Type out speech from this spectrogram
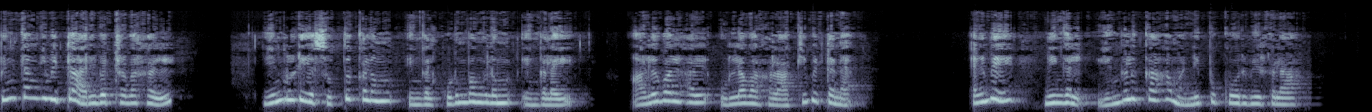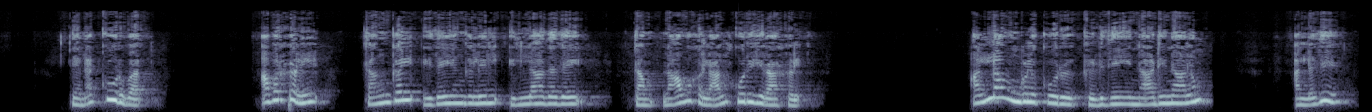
பின்தங்கிவிட்ட அறிவற்றவர்கள் எங்களுடைய சொத்துக்களும் எங்கள் குடும்பங்களும் எங்களை அலுவல்கள் உள்ளவர்களாக்கிவிட்டன. எனவே நீங்கள் எங்களுக்காக மன்னிப்பு கோருவீர்களா? என கூறுவார். அவர்கள் தங்கள் இதயங்களில் இல்லாததை தம் நாவுகளால் கூறுகிறார்கள். அல்லாஹ் உங்களுக்கு ஒரு கெடுதியை நாடினாலும் அல்லது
